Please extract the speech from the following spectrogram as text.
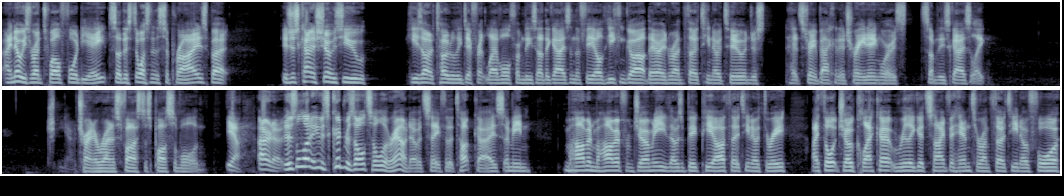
I know he's run 12:48, so this wasn't a surprise, but it just kind of shows you he's on a totally different level from these other guys in the field. He can go out there and run 1302 and just head straight back into training, whereas some of these guys are like you know, trying to run as fast as possible. And yeah, I don't know. There's a lot. Of, it was good results all around. I would say for the top guys. I mean, Mohamed Mohumed from Germany, that was a big PR 1303. I thought Joe Klecker, really good sign for him to run 1304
